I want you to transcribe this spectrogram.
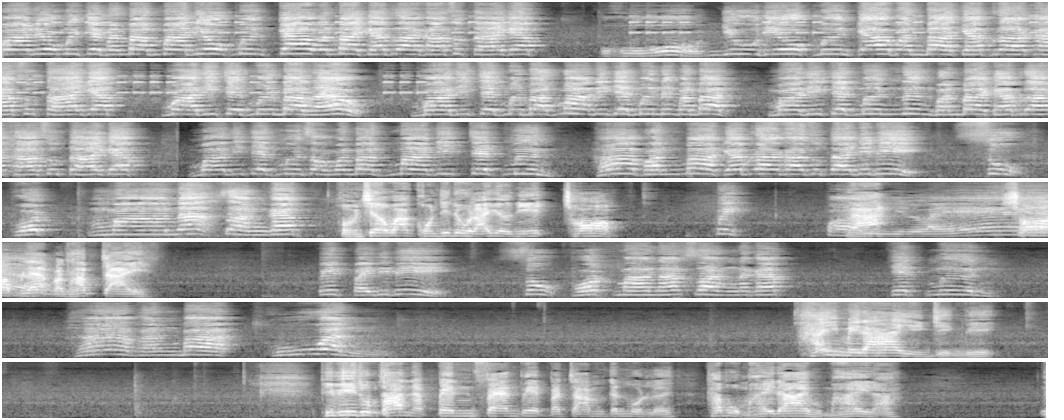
มาที่หกหมื่นเจ็ดพันบาท มาที่หกหมื่นเก้าพันบาทครับราคาสุดท้ายครับ โอ้โห อยู่ที่หกหมื่นเก้าพันบาทครับราคาสุดท้ายครับ มาที่เจ็ดหมื่นบาทแล้ว มาที่เจ็ดหมื่นบาท มาที่เจ็ดหมื่นหนึ่งพันบาท มาที่เจ็ดหมื่นหนึ่งพันบาทครับ ราคาสุดท้ายครับ มาที่เจ็ดหมื่นสองพันบาท มาที่เจ็ดหมื่นห้าพันบาทครับราคาสุดท้ายที่พี่ สุพจน์มานะสั่งครับ ผมเชื่อว่าคนที่ดูไลฟ์อยู่นี้ชอบ ปิด ไปนะแล้วชอบและประทับใจ ปิดไปที่พี่ สุพจน์มานะสั่งนะครับเจ็ดหมื่นห้าพันบาททวน ให้ไม่ได้จริง ๆ พี่ พี่ๆทุกท่านเนี่ยเป็นแฟนเพจประจำกันหมดเลย ถ้าผมให้ได้ผมให้นะ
